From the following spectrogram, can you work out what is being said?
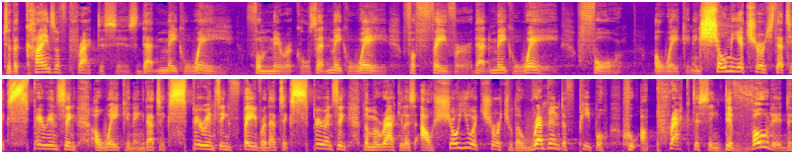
to the kinds of practices that make way for miracles, that make way for favor, that make way for awakening. Show me a church that's experiencing awakening, that's experiencing favor, that's experiencing the miraculous. I'll show you a church with a remnant of people who are practicing, devoted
